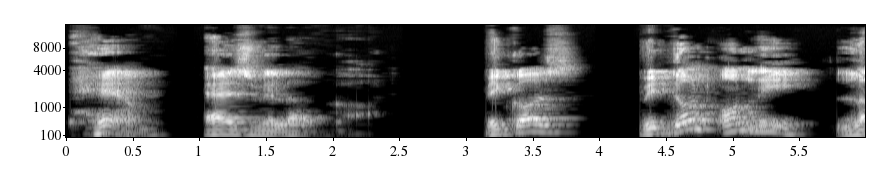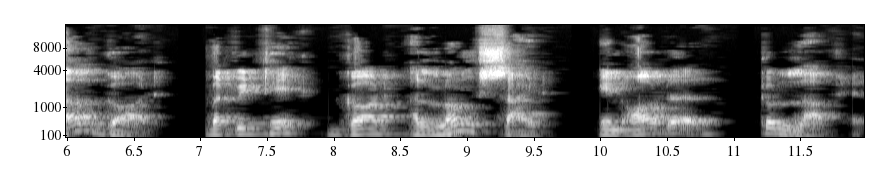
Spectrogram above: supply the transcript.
Him as we love God. Because we don't only love God, but we take God alongside in order to love Him.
